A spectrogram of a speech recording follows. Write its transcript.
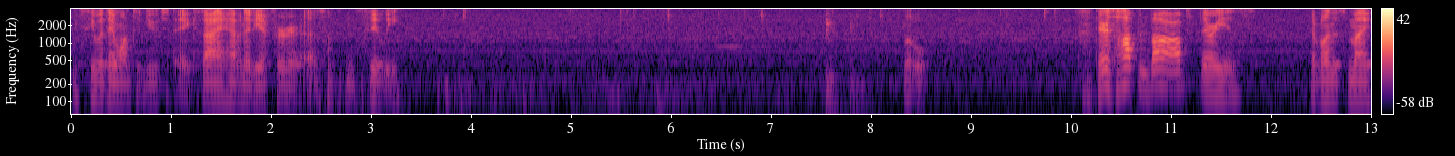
and see what they want to do today, because I have an idea for uh, something silly. oh. There's Hop and Bob. There he is. Everyone, this is my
